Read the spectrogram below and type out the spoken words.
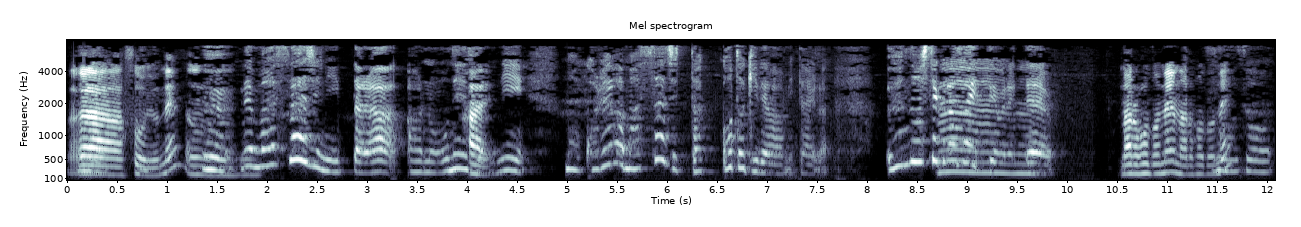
ああ、そうよね。うんうん。で、マッサージに行ったら、あの、お姉さんに、もうこれはマッサージだごときでは、みたいな。運動してくださいって言われうんて。なるほどね、なるほどねそ。うそう。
